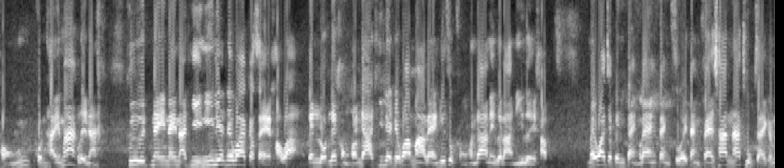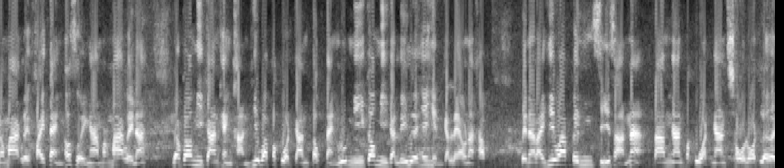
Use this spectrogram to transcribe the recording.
ของคนไทยมากเลยนะ คือในในนาทีนี้เรียกได้ว่ากระแสเขาอะเป็นรถเล็กของ Honda ที่เรียกได้ว่ามาแรงที่สุดของ Honda ในเวลานี้เลยครับ ไม่ว่าจะเป็นแต่งแรงแต่งสวยแต่งแฟชั่นนะ ถูกใจกันมากๆเลย ไฟแต่งเขาสวยงามมากๆเลยนะ แล้วก็มีการแข่งขันที่ว่าประกวดการตกแต่งรุ่นนี้ก็มีกันเรื่อยๆให้เห็นกันแล้วนะครับ เป็นอะไรที่ว่าเป็นสีสันน่ะตามงานประกวดงานโชว์รถเลย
